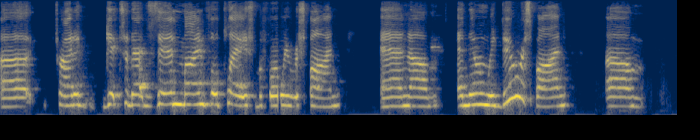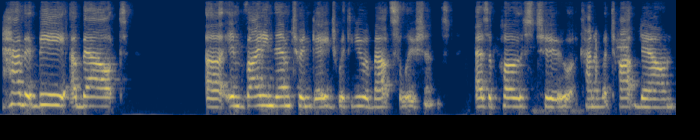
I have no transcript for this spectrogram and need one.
uh, try to get to that zen mindful place before we respond. And um, and then when we do respond um, have it be about uh, inviting them to engage with you about solutions as opposed to kind of a top down,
